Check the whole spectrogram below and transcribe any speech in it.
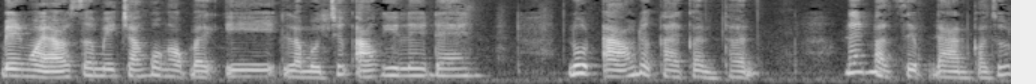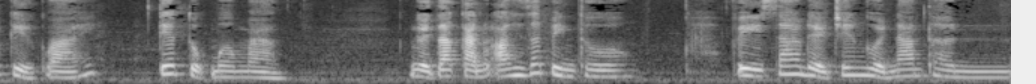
Bên ngoài áo sơ mi trắng của Ngọc Bạch Y Là một chiếc áo ghi lê đen. Nút áo được cài cẩn thận, Nét mặt Diệp Đàn có chút kỳ quái, Tiếp tục mơ màng. Người ta cài nút áo như rất bình thường. Vì sao để trên người nam thần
